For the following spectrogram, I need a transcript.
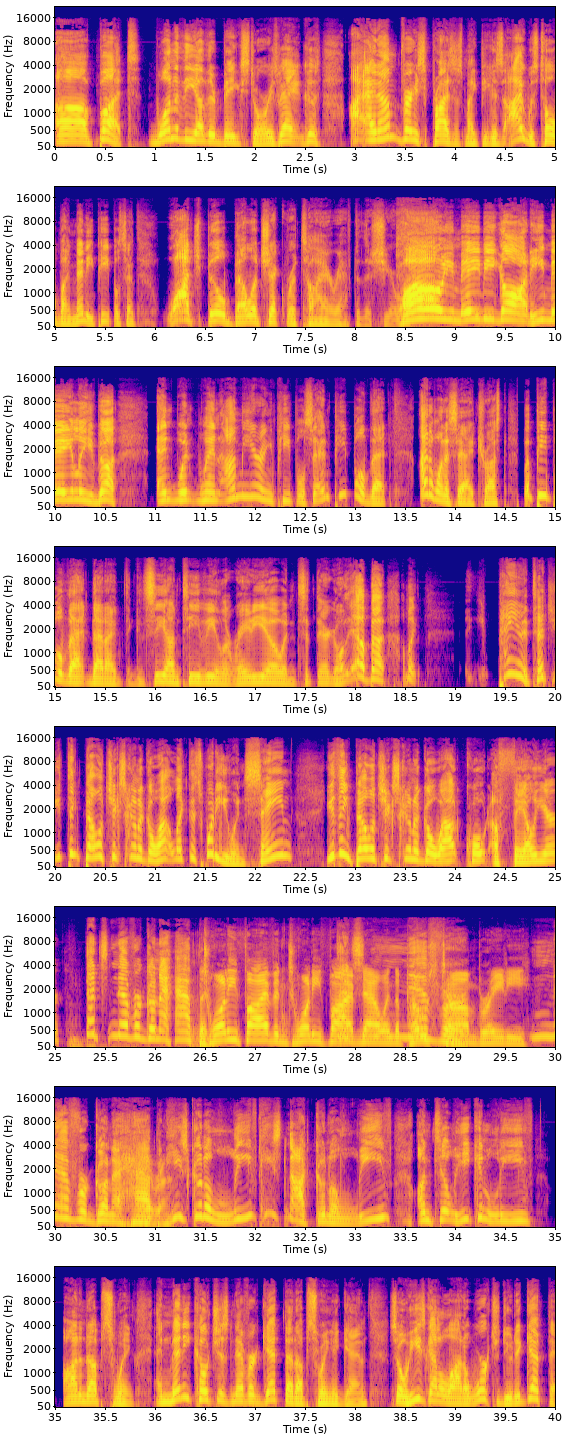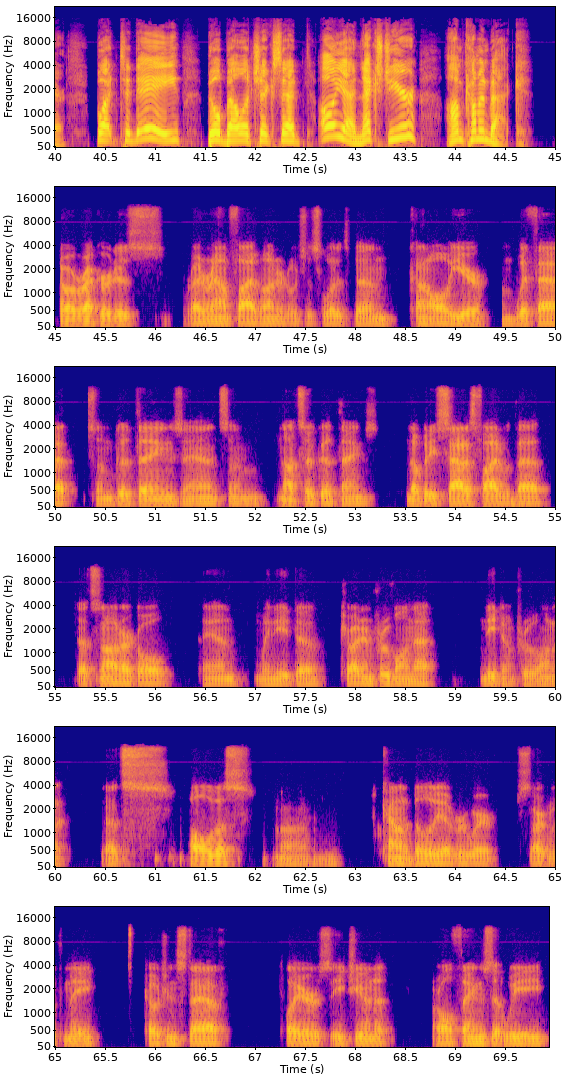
Uh, but one of the other big stories, because I and I'm very surprised, this Mike, because I was told by many people said, "Watch Bill Belichick retire after this year. Oh, he may be gone. He may leave." Uh, And when when I'm hearing people say, and people that I don't want to say I trust, but people that that I can see on TV and the radio and sit there going, "Yeah," but I'm like. You paying attention? You think Belichick's going to go out like this? What are you insane? You think Belichick's going to go out quote a failure? That's never going to happen. 25 and 25 now in the post Tom Brady. Never gonna happen. Era. He's gonna leave. He's not gonna leave until he can leave on an upswing. And many coaches never get that upswing again. So he's got a lot of work to do to get there. But today, Bill Belichick said, Oh yeah, next year I'm coming back. Our record is right around 500, which is what it's been kind of all year. With that, some good things and some not so good things. Nobody's satisfied with that. That's not our goal. And we need to try to improve on that. Need to improve on it. That's all of us. Um, accountability everywhere, starting with me, coaching staff, players, each unit are all things that we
